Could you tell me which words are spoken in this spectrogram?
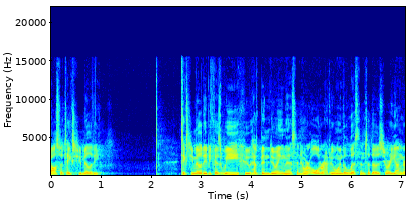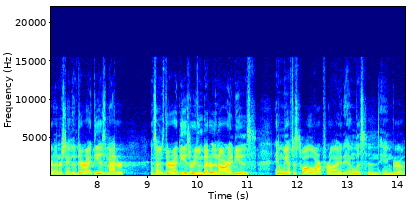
also takes humility takes humility because we who have been doing this and who are older have to be willing to listen to those who are younger, understand that their ideas matter. And sometimes their ideas are even better than our ideas. And we have to swallow our pride and listen and grow.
